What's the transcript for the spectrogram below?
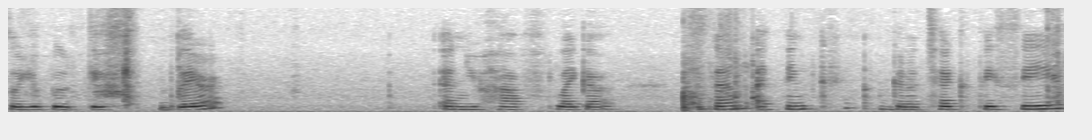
so you put this there and you have like a stand. I think I'm gonna check this is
